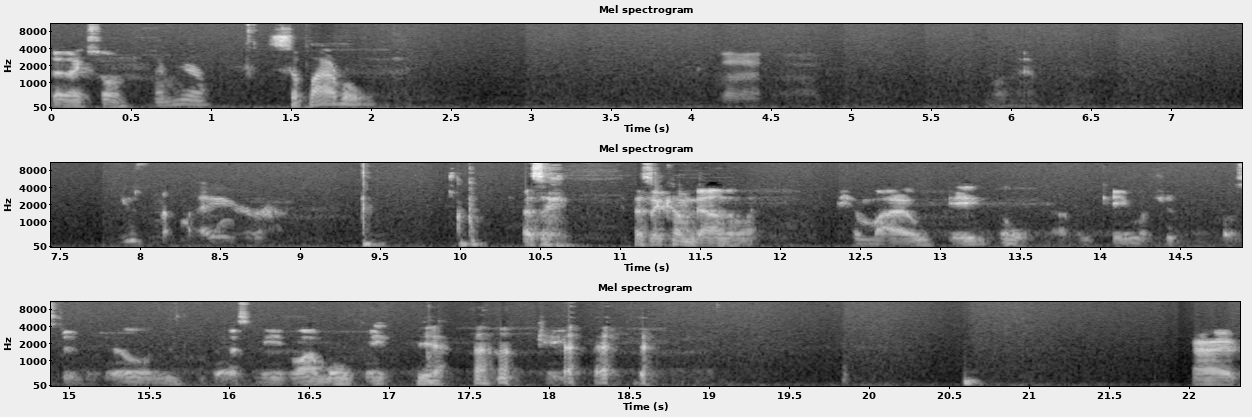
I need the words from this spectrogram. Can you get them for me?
The next one. I'm here. Supply roll. Using up my air. As I as I come down, I'm like, am I okay? Oh, I'm okay. My shit busted to hell, and you ask me if I'm okay. Yeah. Okay. All right.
